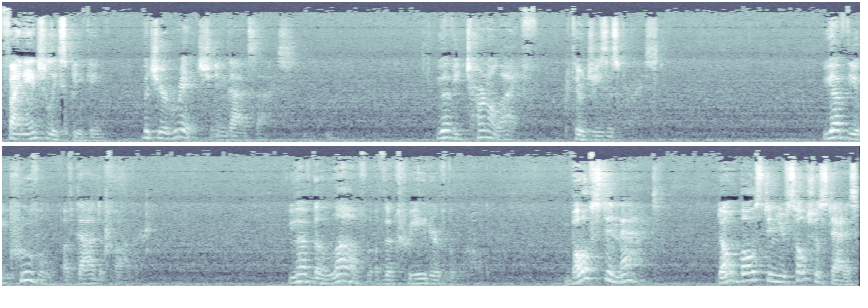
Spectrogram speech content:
financially speaking, but you're rich in God's eyes. You have eternal life through Jesus Christ. You have the approval of God the Father. You have the love of the Creator of the world. Boast in that. Don't boast in your social status.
